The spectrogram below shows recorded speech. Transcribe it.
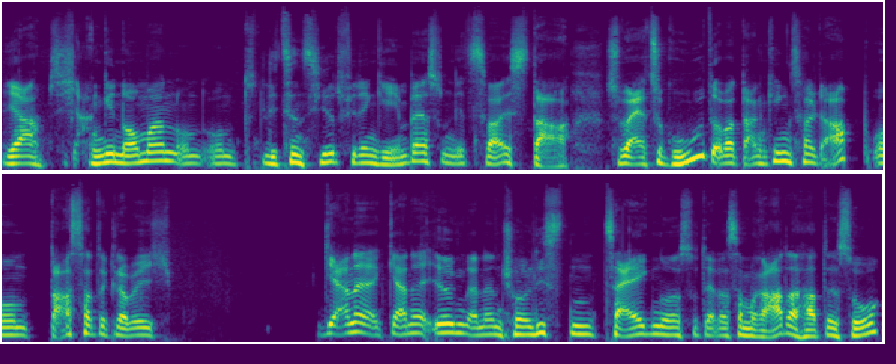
ja, sich angenommen und, und lizenziert für den Game Pass und jetzt war es da. So weit, so gut, aber dann ging es halt ab. Und das hatte, glaube ich, gerne, gerne irgendeinen Journalisten zeigen oder so, der das am Radar hatte, so,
